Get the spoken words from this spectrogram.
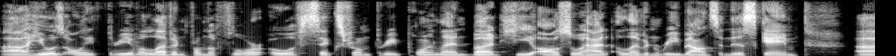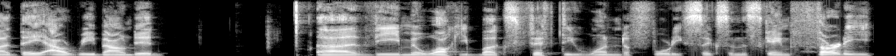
Uh, he was only 3 of 11 from the floor, 0 of 6 from three point land, but he also had 11 rebounds in this game. Uh, they out rebounded uh, the Milwaukee Bucks 51 to 46 in this game. 30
